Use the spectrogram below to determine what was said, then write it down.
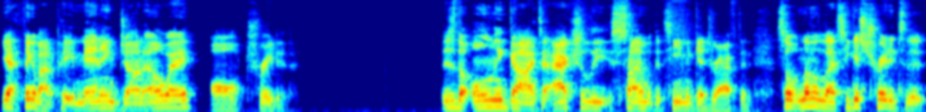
yeah think about it peyton manning john elway all traded this is the only guy to actually sign with the team and get drafted so nonetheless he gets traded to the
